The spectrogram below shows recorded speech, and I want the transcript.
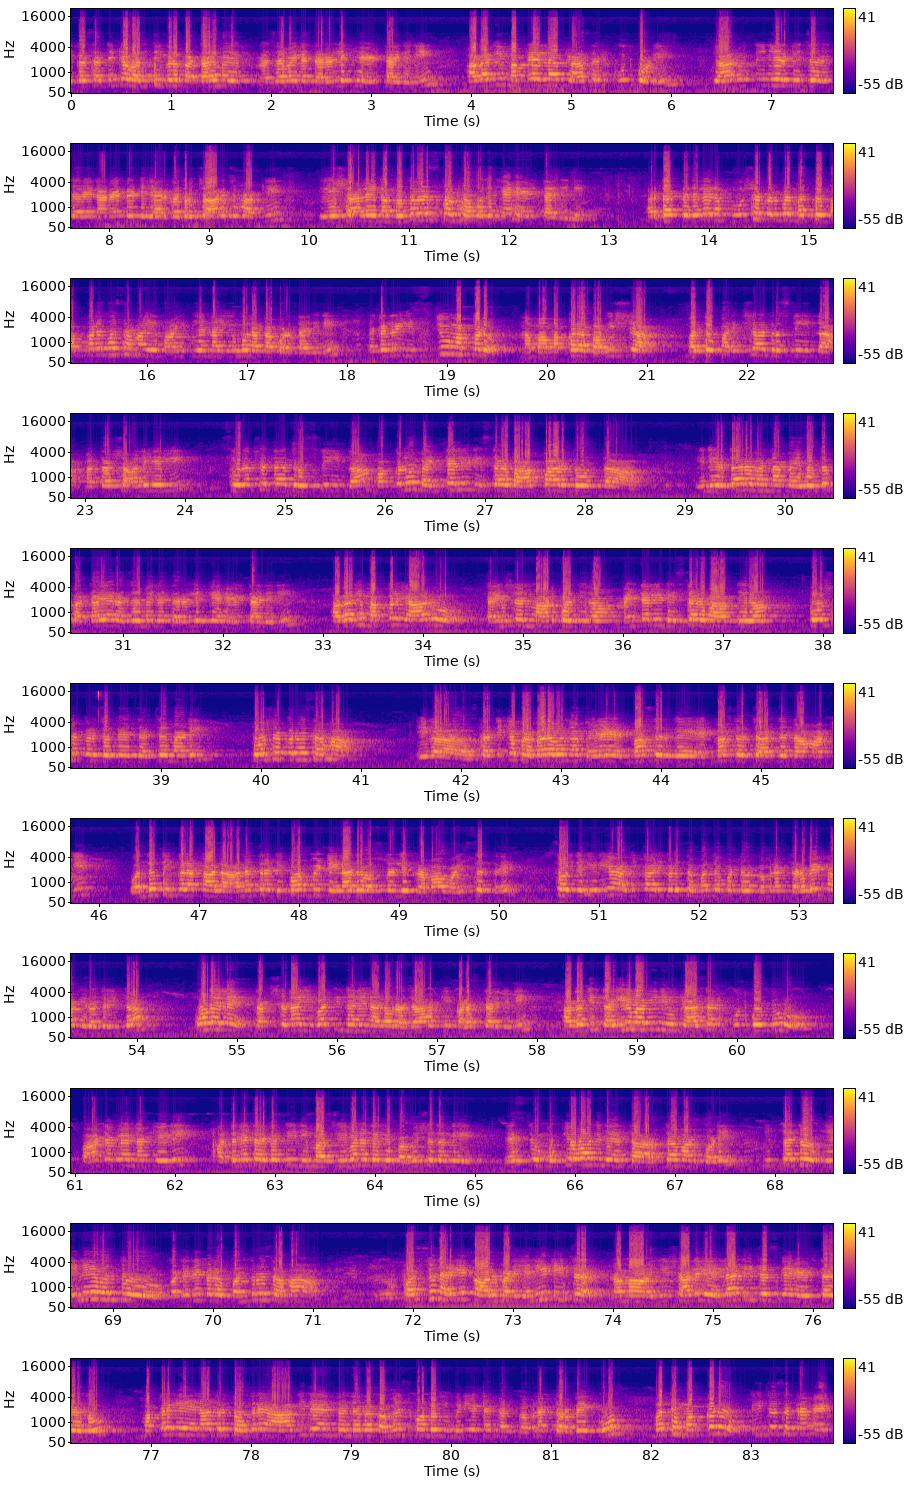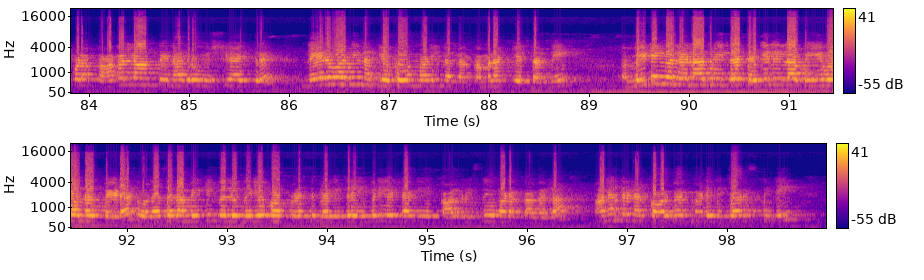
ಈಗ ಸದ್ಯಕ್ಕೆ ಒಂದ್ ತಿಂಗಳು ಕಡ್ಡಾಯ ರಜೆ ಮೇಲೆ ತೆರಳಲಿಕ್ಕೆ ಹೇಳ್ತಾ ಇದ್ದೀನಿ. ಹಾಗಾಗಿ ಮಕ್ಕಳೆಲ್ಲ ಕ್ಲಾಸಲ್ಲಿ ಕೂತ್ಕೊಳ್ಳಿ. ಯಾರು ಸೀನಿಯರ್ ಟೀಚರ್ ಇದ್ದಾರೆ, ನಾರಾಯಣ ರೆಡ್ಡಿ ಯಾರಿಗಾದ್ರೂ ಚಾರ್ಜ್ ಹಾಕಿ ಈ ಶಾಲೆಯನ್ನ ಮುಂದುವರಿಸ್ಕೊಂಡು ಹೋಗೋದಕ್ಕೆ ಹೇಳ್ತಾ ಇದ್ದೀನಿ. ಅರ್ಥ ಆಗ್ತದಿಲ್ಲ ನಮ್ಮ ಪೋಷಕರುಗಳು ಮತ್ತು ಮಕ್ಕಳಿಗೂ ಸಹ ಈ ಮಾಹಿತಿಯನ್ನ ಈ ಮೂಲಕ ಕೊಡ್ತಾ ಇದ್ದೀನಿ. ಯಾಕಂದ್ರೆ ಇಷ್ಟು ಮಕ್ಕಳು ನಮ್ಮ ಮಕ್ಕಳ ಭವಿಷ್ಯ ಮತ್ತು ಪರೀಕ್ಷಾ ದೃಷ್ಟಿಯಿಂದ ಮತ್ತು ಶಾಲೆಯಲ್ಲಿ ಸುರಕ್ಷತಾ ದೃಷ್ಟಿಯಿಂದ ಮಕ್ಕಳು ಮೆಂಟಲಿ ಡಿಸ್ಟರ್ಬ್ ಆಗ್ಬಾರ್ದು ಅಂತ ಈ ನಿರ್ಧಾರವನ್ನ ಕೈಗೊಂಡು ಕಡ್ಡಾಯ ರಜೆ ಮೇಲೆ ತರಲಿಕ್ಕೆ ಹೇಳ್ತಾ ಇದ್ದೀನಿ. ಹಾಗಾಗಿ ಮಕ್ಕಳು ಯಾರು ಟೆನ್ಷನ್ ಮಾಡ್ಕೊಳ್ತೀರಾ ಮೆಂಟಲಿ ಡಿಸ್ಟರ್ಬ್ ಆಗ್ತೀರಾ, ಪೋಷಕರ ಜೊತೆ ಚರ್ಚೆ ಮಾಡಿ. ಪೋಷಕರು ಸಹ ಈಗ ಸದ್ಯಕ್ಕೆ ಪ್ರಭಾರವನ್ನ ಬೇರೆ ಹೆಡ್ ಮಾಸ್ಟರ್ಗೆ ಹೆಡ್ ಮಾಸ್ಟರ್ ಚಾರ್ಜ್ ಅನ್ನ ಹಾಕಿ ಒಂದು ತಿಂಗಳ ಕಾಲ, ಆನಂತರ ಡಿಪಾರ್ಟ್ಮೆಂಟ್ ಏನಾದ್ರೂ ಅಷ್ಟರಲ್ಲಿ ಕ್ರಮ ವಹಿಸುತ್ತೆ. ಸೊ ಇದು ಹಿರಿಯ ಅಧಿಕಾರಿಗಳು ಸಂಬಂಧಪಟ್ಟವ್ರ ಗಮನಕ್ಕೆ ತರಬೇಕಾಗಿರೋದ್ರಿಂದ ಕೂಡಲೇ ತಕ್ಷಣ ಇವತ್ತಿಂದಲೇ ನಾನು ರಜಾ ಹಾಕಿ ಕಳಿಸ್ತಾ ಇದ್ದೀನಿ. ಹಾಗಾಗಿ ಧೈರ್ಯವಾಗಿ ನೀವು ಕ್ಲಾಸಲ್ಲಿ ಕೂತ್ಕೊಂಡು ಪಾಠಗಳನ್ನ ಕೇಳಿ ಹತ್ತನೇ ತರಗತಿ ನಿಮ್ಮ ಜೀವನದಲ್ಲಿ ಭವಿಷ್ಯದಲ್ಲಿ ಎಷ್ಟು ಮುಖ್ಯವಾಗಿದೆ ಅಂತ ಅರ್ಥ ಮಾಡ್ಕೊಳ್ಳಿ. ಇಂಥದ್ದು ಏನೇ ಒಂದು ಘಟನೆಗಳು ಬಂದರೂ ಸಹ ಫಸ್ಟ್ ನನಗೆ ಕಾಲ್ ಮಾಡಿ. ಎನಿ ಟೀಚರ್ ನಮ್ಮ ಈ ಶಾಲೆಯ ಎಲ್ಲಾ ಟೀಚರ್ಸ್ಗೆ ಹೇಳ್ತಾ ಇರೋದು, ಮಕ್ಕಳಿಗೆ ಏನಾದ್ರೂ ತೊಂದರೆ ಆಗಿದೆ ಅಂತಂದಾಗ ಗಮನಿಸ್ಕೊಂಡು ಇಮಿಡಿಯೇಟ್ ಆಗಿ ನನ್ನ ಗಮನಕ್ಕೆ ತರಬೇಕು. ಮತ್ತು ಮಕ್ಕಳು ಟೀಚರ್ಸ್ ಹತ್ರ ಹೇಳ್ಕೊಳಕ್ ಆಗಲ್ಲ ಅಂತ ಏನಾದ್ರೂ ವಿಷಯ ಇದ್ರೆ ನೇರವಾಗಿ ನನಗೆ ಫೋನ್ ಮಾಡಿ, ನನ್ನ ಗಮನಕ್ಕೆ ತನ್ನಿ. ಮೀಟಿಂಗ್ ಅಲ್ಲಿ ಏನಾದ್ರೂ ಇದ್ರೆ ತೆಗಿಲಿಲ್ಲ ಬಿಇಒ ಅನ್ನೋದು ಬೇಡ. ಒಂದೊಂದ್ಸಲ ಮೀಟಿಂಗ್ ಅಲ್ಲಿ ವಿಡಿಯೋ ಕಾನ್ಫರೆನ್ಸ್ಗಳಲ್ಲಿ ಇದ್ರೆ ಇಮಿಡಿಯೇಟ್ ಆಗಿ ಕಾಲ್ ರಿಸೀವ್ ಮಾಡಕ್ಕಾಗಲ್ಲ. ಆನಂತರ ನಾನು ಕಾಲ್ ಬ್ಯಾಕ್ ಮಾಡಿ ವಿಚಾರಿಸ್ತೀನಿ.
